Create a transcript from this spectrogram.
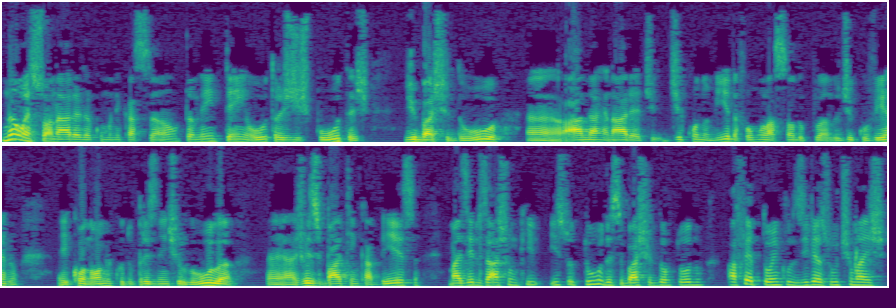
não é só na área da comunicação, também tem outras disputas de bastidor, uh, na, na, área de, de, economia, da formulação do plano de governo econômico do presidente Lula, uh, às vezes batem cabeça, mas eles acham que isso tudo, esse bastidor todo, afetou inclusive as últimas,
